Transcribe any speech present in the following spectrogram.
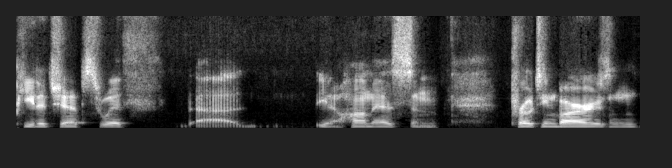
pita chips with uh, you know hummus and protein bars and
